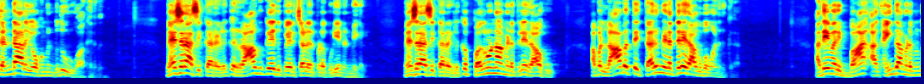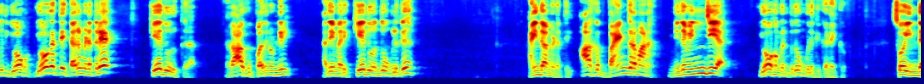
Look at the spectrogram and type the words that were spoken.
சண்டால யோகம் என்பது உருவாகிறது. மேசராசிக்காரர்களுக்கு ராகு கேது பெயர்ச்சால் ஏற்படக்கூடிய நன்மைகள். மேசராசிக்காரர்களுக்கு பதினொன்றாம் இடத்திலே ராகு. அப்போ லாபத்தை தரும் இடத்திலே ராகு பகவான் இருக்கிறார். அதே மாதிரி பா அது ஐந்தாம் இடம் என்பது யோகம். யோகத்தை தரும் இடத்திலே கேது இருக்கிறார். ராகு பதினொன்னில் அதே மாதிரி கேது வந்து உங்களுக்கு ஐந்தாம் இடத்தில். ஆக பயங்கரமான மிதமெஞ்சிய யோகம் என்பது உங்களுக்கு கிடைக்கும். ஸோ இந்த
